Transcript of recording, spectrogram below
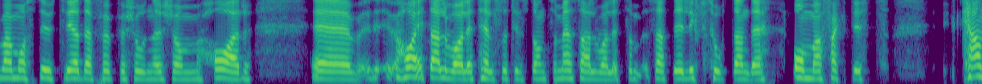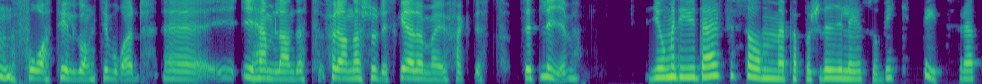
Man måste utreda för personer som har eh, ha ett allvarligt hälsotillstånd som är så allvarligt som, så att det är livshotande om man faktiskt kan få tillgång till vård eh, i, i hemlandet. För annars så riskerar man ju faktiskt sitt liv. Jo, men det är ju därför som pappersvil är så viktigt. För att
